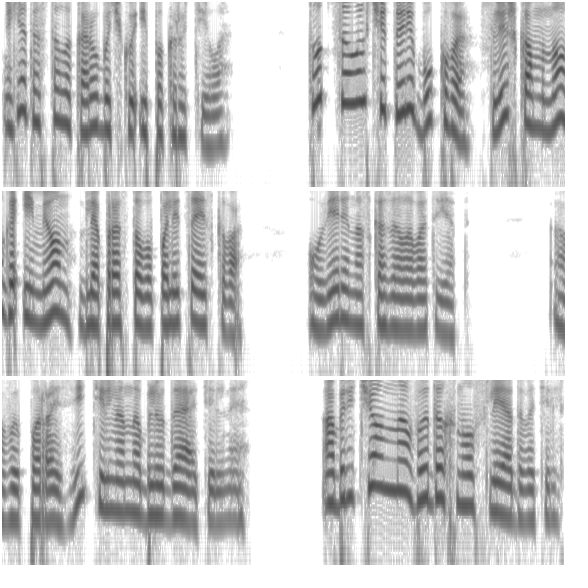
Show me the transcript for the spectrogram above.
Я достала коробочку и покрутила. Тут целых четыре буквы, слишком много имен для простого полицейского, уверенно сказала в ответ. Вы поразительно наблюдательны. Обреченно выдохнул следователь.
